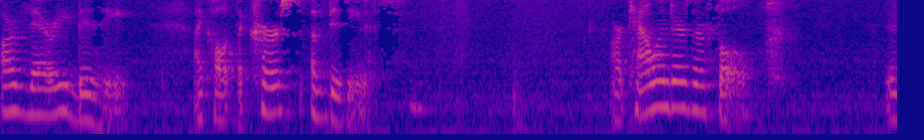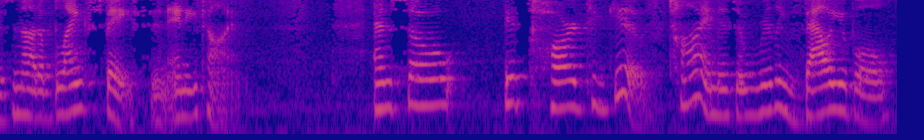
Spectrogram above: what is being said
are very busy. I call it the curse of busyness. Our calendars are full. There's not a blank space in any time. And so it's hard to give. Time is a really valuable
